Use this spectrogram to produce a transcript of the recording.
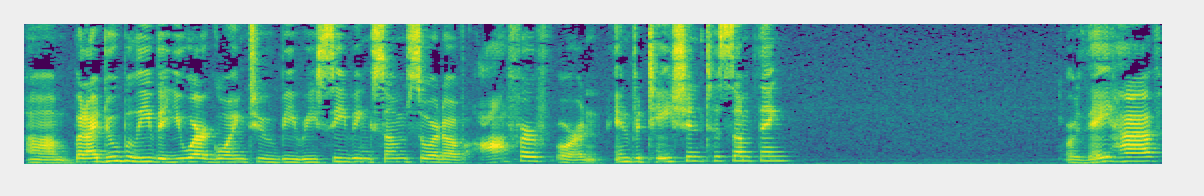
Um, but I do believe that you are going to be receiving some sort of offer or an invitation to something or they have.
